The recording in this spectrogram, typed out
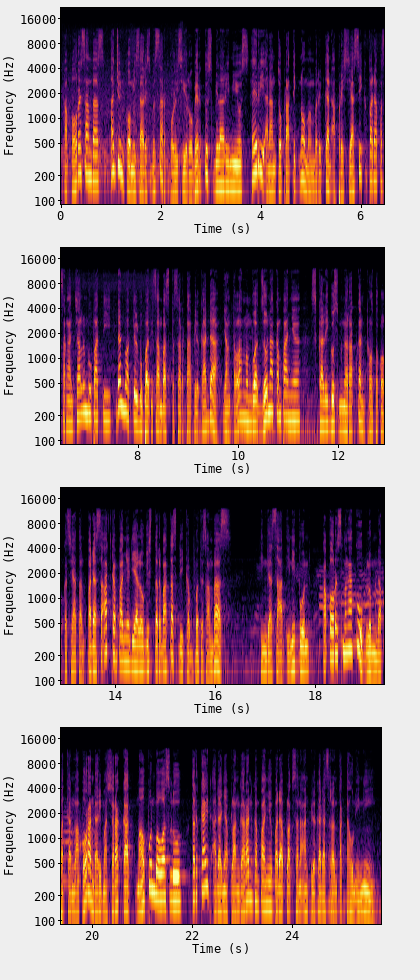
Kapolres Sambas, Ajun Komisaris Besar Polisi Robertus Bilarimius, Heri Ananto Pratikno memberikan apresiasi kepada pasangan calon bupati dan wakil bupati Sambas peserta pilkada yang telah membuat zona kampanye sekaligus menerapkan protokol kesehatan pada saat kampanye dialogis terbatas di Kabupaten Sambas. Hingga saat ini pun, Kapolres mengaku belum mendapatkan laporan dari masyarakat maupun Bawaslu terkait adanya pelanggaran kampanye pada pelaksanaan pilkada serentak tahun ini.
